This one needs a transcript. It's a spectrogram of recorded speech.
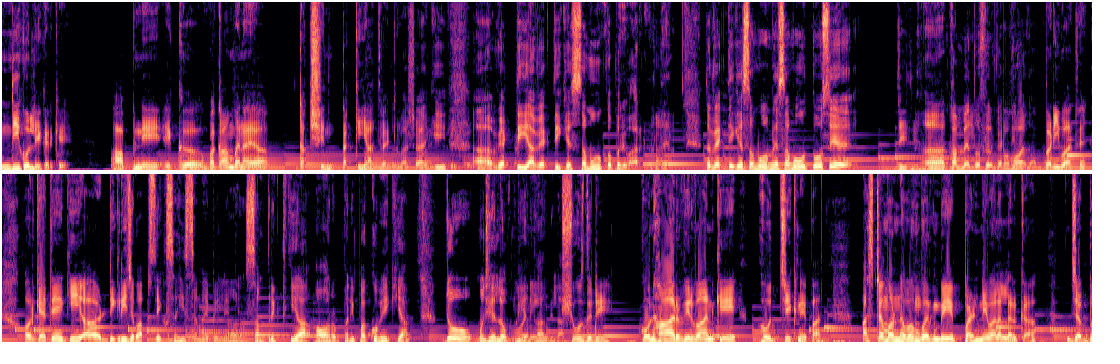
हिंदी को लेकर के आपने एक मकाम बनाया दक्षिण तक की यात्रा की। भाषा है कि व्यक्ति या व्यक्ति के समूह को परिवार करते हैं। तो व्यक्ति के समूह में समूह दो से जी जी। आ, कम में तो फिर बहुत बड़ी बात है। और कहते हैं कि डिग्री जब आप एक सही समय पे ले संपृक्त किया और परिपक्व भी किया जो मुझे लोकप्रियता दिला। शोज़ द डे होनहार विरवान के हो चीखने पर। अष्टम और नवम वर्ग में पढ़ने वाला लड़का, जब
